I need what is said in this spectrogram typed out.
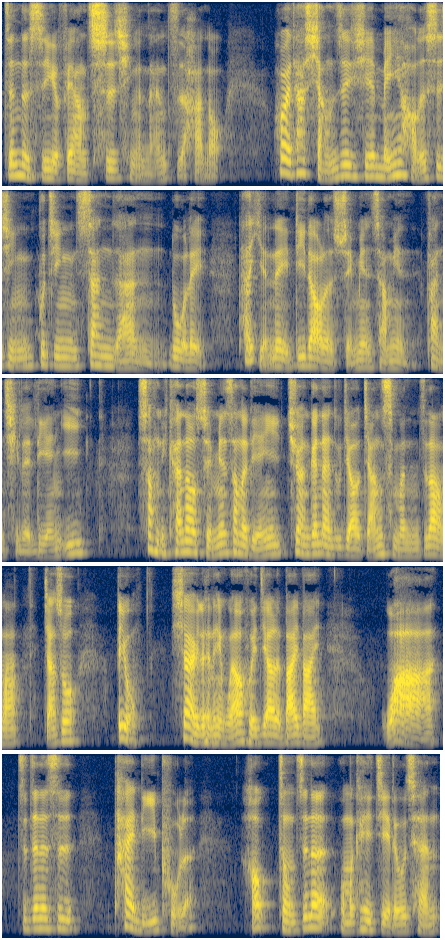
真的是一个非常痴情的男子汉哦。后来他想着这些美好的事情，不禁潸然落泪，他眼泪滴到了水面上面，泛起了涟漪。少女看到水面上的涟漪，居然跟男主角讲什么，你知道吗？讲说：“哎呦，下雨了呢，我要回家了，拜拜。”哇，这真的是太离谱了。好，总之呢，我们可以解读成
